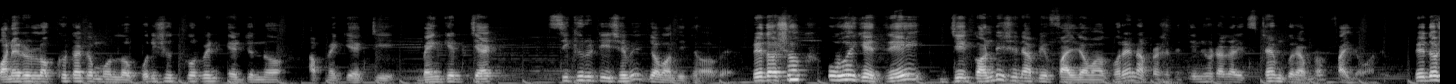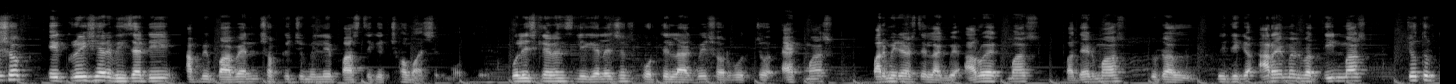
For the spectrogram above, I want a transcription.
পনেরো লক্ষ টাকা মূল্য পরিশোধ করবেন, এর জন্য আপনাকে একটি ব্যাংকের চেক সিকিউরিটি হিসেবে জমা দিতে হবে। প্রিয় দর্শক, উভয় ক্ষেত্রেই যে কন্ডিশনে আপনি ফাইল জমা করেন, আপনার সাথে তিনশো টাকার স্ট্যাম্প করে আমরা ফাইল জমা দেব। প্রিয় দর্শক, এই ক্রোয়েশিয়ার ভিসাটি আপনি পাবেন সবকিছু মিলিয়ে পাঁচ থেকে ছ মাসের মধ্যে। পুলিশ ক্লিয়ারেন্স লিগালাইজেশন করতে লাগবে সর্বোচ্চ এক মাস পারমিট আসতে লাগবে আরও এক মাস বা দেড় মাস টোটাল দুই থেকে আড়াই মাস বা তিন মাস। চতুর্থ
